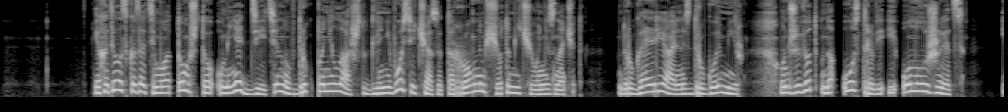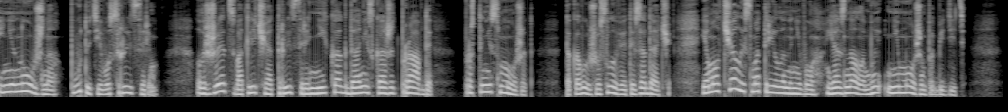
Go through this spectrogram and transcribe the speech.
Я хотела сказать ему о том, что у меня дети, но вдруг поняла, что для него сейчас это ровным счетом ничего не значит. Другая реальность, другой мир. Он живет на острове, и он лжец. И не нужно путать его с рыцарем. Лжец, в отличие от рыцаря, никогда не скажет правды, просто не сможет. Таковы уж условия этой задачи. Я молчала и смотрела на него. Я знала, мы не можем победить.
